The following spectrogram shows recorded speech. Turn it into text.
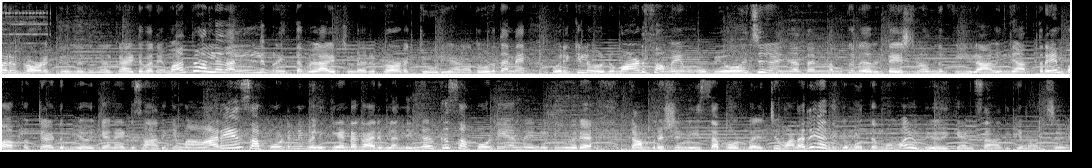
ഒരു ഒരു പ്രോഡക്റ്റ് എന്ന് നിങ്ങൾക്കായിട്ട് പറയാം. മാത്രമല്ല നല്ല ബ്രീത്തബിൾ ആയിട്ടുള്ള ഒരു പ്രോഡക്റ്റ് കൂടിയാണ്. അതുകൊണ്ട് തന്നെ ഒരിക്കലും ഒരുപാട് സമയം ഉപയോഗിച്ച് കഴിഞ്ഞാൽ തന്നെ നമുക്കൊരു ഇറിറ്റേഷൻ ഒന്നും ഫീൽ ആവില്ല. അത്രയും പെർഫെക്റ്റ് ആയിട്ട് ഉപയോഗിക്കാനായിട്ട് സാധിക്കും. ആരെയും സപ്പോർട്ടിന് വിളിക്കേണ്ട കാര്യമില്ല. നിങ്ങൾക്ക് സപ്പോർട്ട് ചെയ്യാൻ വേണ്ടിയിട്ട് ഈ ഒരു കംപ്രഷൻ ഈ സപ്പോർട്ട് വലിച്ച് വളരെയധികം ഉത്തമമായി ഉപയോഗിക്കാൻ സാധിക്കും അർജുൻ.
